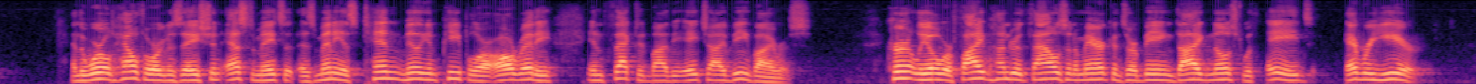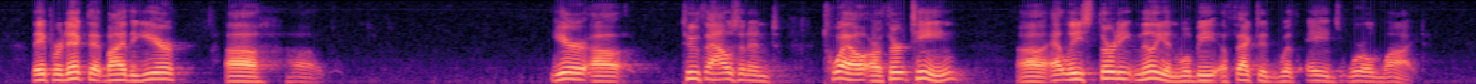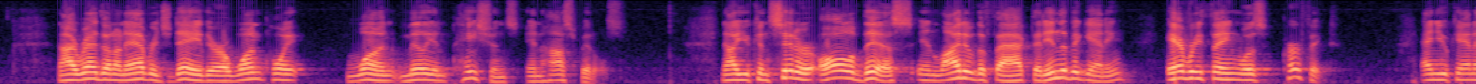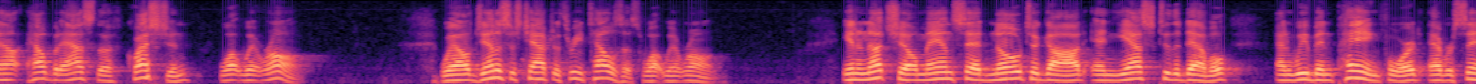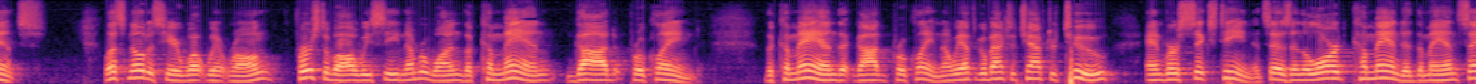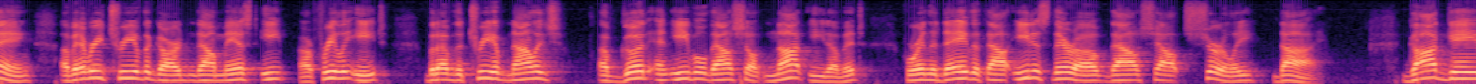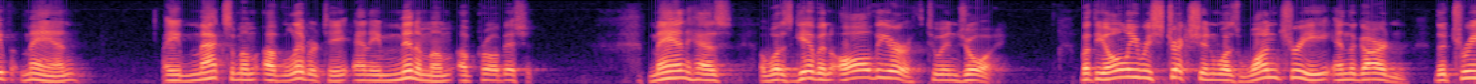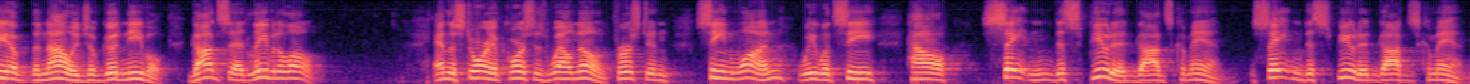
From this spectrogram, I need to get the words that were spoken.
And the World Health Organization estimates that as many as 10 million people are already infected by the HIV virus. Currently, over 500,000 Americans are being diagnosed with AIDS every year. They predict that by the year uh, uh, year uh, 2012 or 13, uh, at least 30 million will be affected with AIDS worldwide. Now, I read that on average day there are 1.1 million patients in hospitals. Now, you consider all of this in light of the fact that in the beginning, everything was perfect. And you can't help but ask the question what went wrong? Well, Genesis chapter 3 tells us what went wrong. In a nutshell, man said no to God and yes to the devil, and we've been paying for it ever since. Let's notice here what went wrong. First of all, we see number one, the command God proclaimed the command that God proclaimed. Now we have to go back to chapter 2 and verse 16. It says, And the Lord commanded the man, saying, Of every tree of the garden thou mayest eat, or uh, freely eat, but of the tree of knowledge of good and evil thou shalt not eat of it, for in the day that thou eatest thereof thou shalt surely die. God gave man a maximum of liberty and a minimum of prohibition. Man has was given all the earth to enjoy. But the only restriction was one tree in the garden, the tree of the knowledge of good and evil. God said, Leave it alone. And the story, of course, is well known. First, in scene one, we would see how Satan disputed God's command. Satan disputed God's command.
